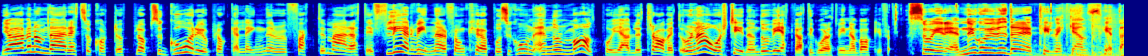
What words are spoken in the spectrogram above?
Ja, även om det är ett så kort upplopp så går det ju att plocka längder och faktum är att det är fler vinnare från köposition än normalt på Gävletravet och den här årstiden då vet vi att det går att vinna bakifrån. Så är det. Nu går vi vidare till veckans heta.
